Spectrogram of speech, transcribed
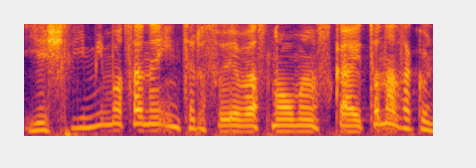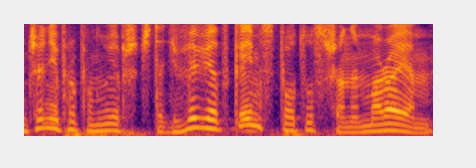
Jeśli mimo ceny interesuje Was No Man's Sky, to na zakończenie proponuję przeczytać wywiad GameSpotu z Seanem Murrayem.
